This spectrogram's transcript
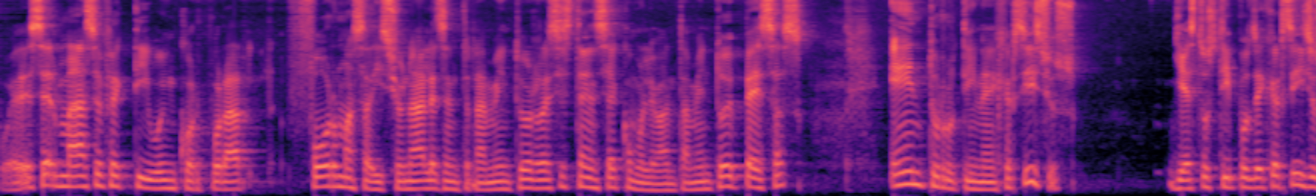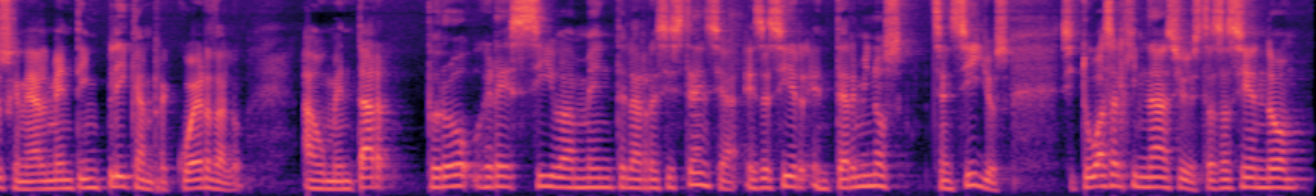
puede ser más efectivo incorporar formas adicionales de entrenamiento de resistencia como levantamiento de pesas en tu rutina de ejercicios. Y estos tipos de ejercicios generalmente implican, recuérdalo, aumentar progresivamente la resistencia. Es decir, en términos sencillos, si tú vas al gimnasio y estás haciendo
